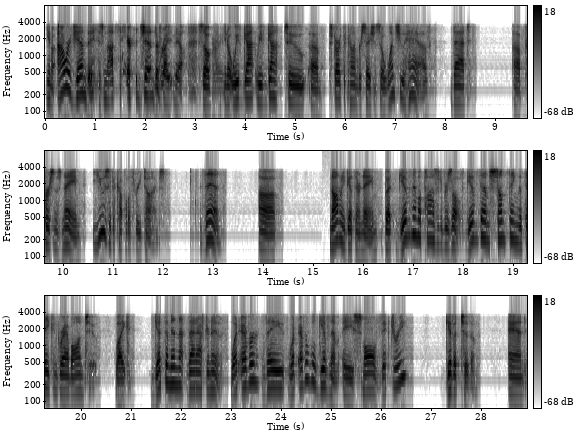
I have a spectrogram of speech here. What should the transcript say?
you know our agenda is not their agenda right now. So Right. you know we've got we've got to uh, start the conversation. So once you have that uh, person's name use it a couple of three times. Then uh, not only get their name but give them a positive result. Give them something that they can grab onto. Like get them in that that afternoon. Whatever they whatever will give them a small victory give it to them. And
